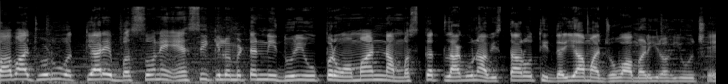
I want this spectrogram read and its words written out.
વાવાઝોડું અત્યારે બસો ને એંસી કિલોમીટરની દૂરી ઉપર ઓમાનના મસ્કત લાગુના વિસ્તારોથી દરિયામાં જોવા મળી રહ્યું છે.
